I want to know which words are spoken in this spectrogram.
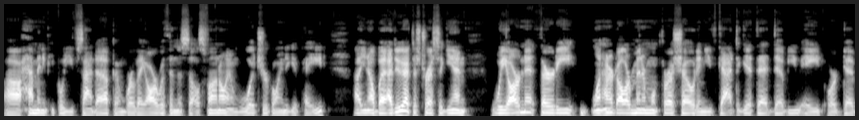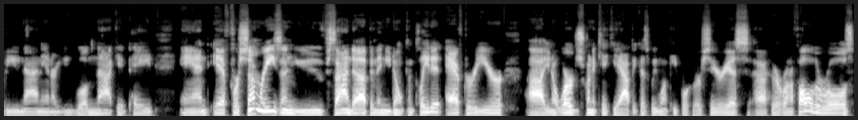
uh, how many people you've signed up and where they are within the sales funnel and what you're going to get paid. Uh, you know, but I do have to stress again, we are net 30, $100 minimum threshold, and you've got to get that W8 or W9 in, or you will not get paid. And if for some reason you've signed up and then you don't complete it after a year, uh, you know, we're just going to kick you out because we want people who are serious, uh, who are going to follow the rules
